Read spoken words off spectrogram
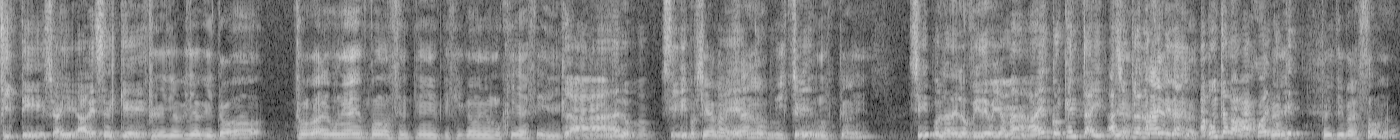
Ficticio. Ahí, a veces hay que... Pero yo creo que todos todo alguna vez podemos sentir identificado a una mujer así. Claro, po. sí, por ¿Qué ha pasado? supuesto. ¿Viste Sí, po. historia? Sí, pues la de los videollamadas. A ver, ¿con quién estáis? Hace Ya. un plano Ah, general. Apunta para abajo. A ver, ¿con Pero, quién... pero te pasó, ¿no?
